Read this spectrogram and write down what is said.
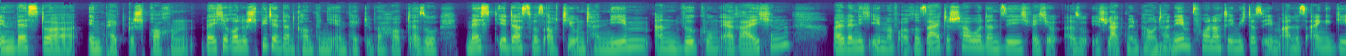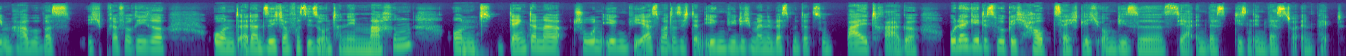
Investor Impact gesprochen. Welche Rolle spielt denn dann Company Impact überhaupt? Also messt ihr das, was auch die Unternehmen an Wirkung erreichen? Weil wenn ich eben auf eure Seite schaue, dann sehe ich, welche, also ihr schlagt mir ein paar mhm. Unternehmen vor, nachdem ich das eben alles eingegeben habe, was ich präferiere. Und äh, dann sehe ich auch, was diese Unternehmen machen und mhm. denke dann schon irgendwie erstmal, dass ich dann irgendwie durch mein Investment dazu beitrage. Oder geht es wirklich hauptsächlich um dieses, ja, Invest, diesen Investor Impact?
